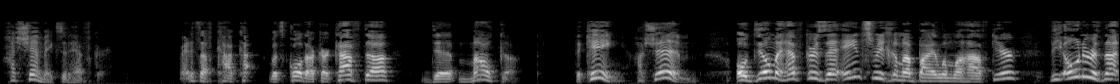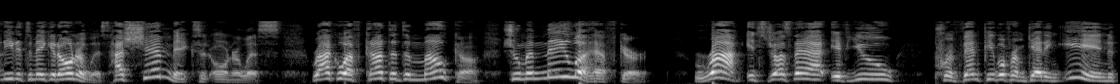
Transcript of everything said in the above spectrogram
Hashem makes it hefker. Right? It's a what's called our karkafta de malka, the king, Hashem. Odilma hefker ze ein abaylam lahafkir. The owner is not needed to make it ownerless. Hashem makes it ownerless. Raku afkata de malka shumemela hefker. Rak, it's just that if you prevent people from getting in,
